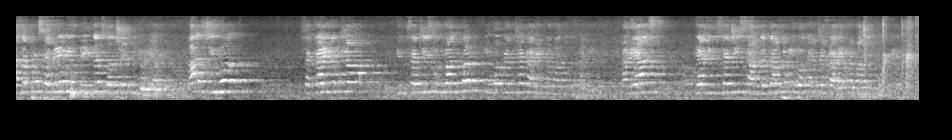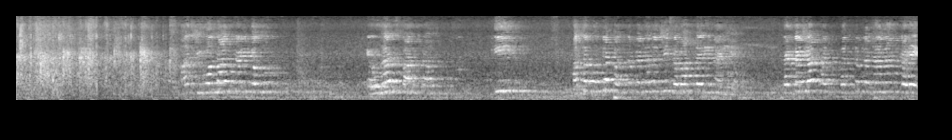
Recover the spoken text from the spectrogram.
आज आपण सगळे मिळून एकच लक्षात घेऊया आज युवक सकाळीच्या दिवसाची सुरुवात पण युवकांच्या कार्यक्रमातून झाली. आणि आज या दिवसाची सांगता पण युवकांच्या कार्यक्रमातून होते आज युवकांकडे बघून एवढंच वाटतं की आता कोणत्या पंतप्रधानाची जबाबदारी नाही आहे कारण का ज्या पंतप्रधानांकडे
